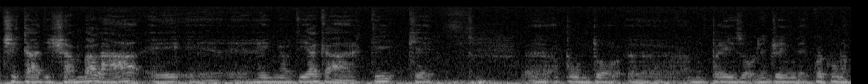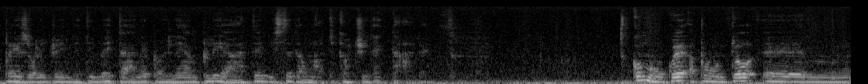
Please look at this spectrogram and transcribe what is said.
città di Shambhala e, il regno di Agarthi che appunto eh, hanno preso leggende, qualcuno ha preso leggende tibetane e poi le ha ampliate viste da un'ottica occidentale. Comunque appunto ehm,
